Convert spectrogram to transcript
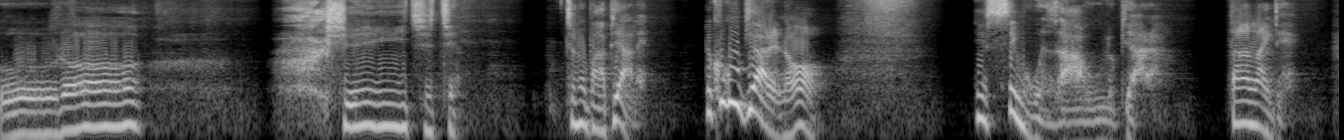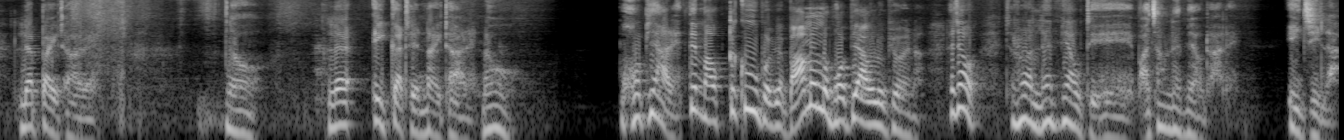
ကိုရောရှင်ချစ်ချင်းကျွန်တော်ဗာပြလဲတခုခုပြတယ်နော်ဒီစိတ်မဝင်စားဘူးလို့ပြတာတန်းလိုက်တယ်လက်ပိုက်ထားတယ် no လက်အိတ်ကတ်ထဲနိုင်ထားတယ် no ဖော်ပြတယ်တစ်မောက်တခုဖော်ပြဘာမှမဖော်ပြဘူးလို့ပြောနေတာဒါကြောင့်ကျွန်တော်ကလက်မြောက်တယ်ဘာကြောင့်လက်မြောက်တာလဲ AG လား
